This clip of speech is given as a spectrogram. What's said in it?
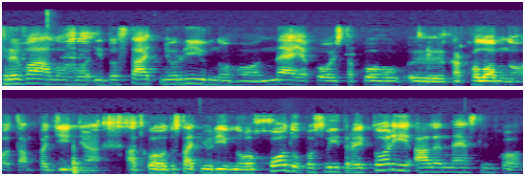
тривалого і достатньо рівного, не якогось такого е, карколомного там падіння, а такого достатньо рівного ходу по своїй траєкторії, але не стрімкого.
